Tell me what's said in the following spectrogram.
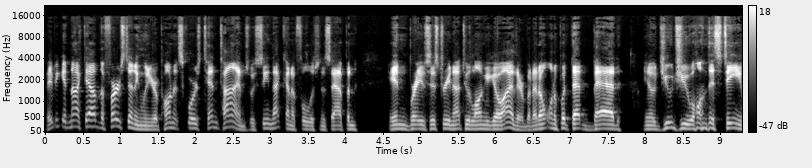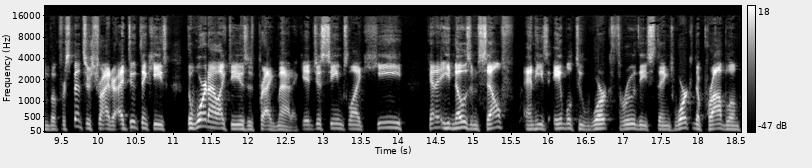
Maybe get knocked out in the first inning when your opponent scores 10 times. We've seen that kind of foolishness happen in Braves history not too long ago either. But I don't want to put that bad, you know, juju on this team. But for Spencer Strider, I do think he's the word I like to use is pragmatic. It just seems like he kind of he knows himself and he's able to work through these things, work the problem,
